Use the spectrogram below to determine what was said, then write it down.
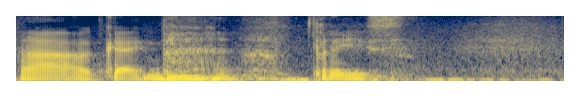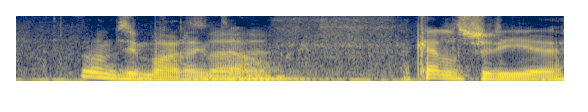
para, Ah, ok. para isso. Vamos embora então. Carlos Geria,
